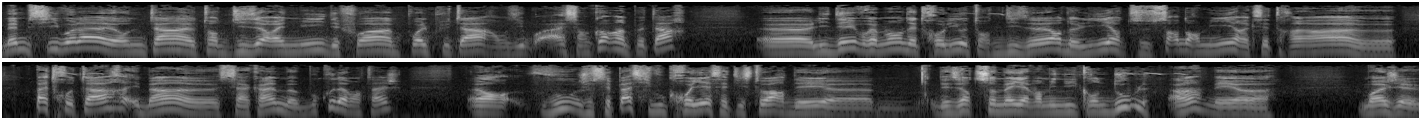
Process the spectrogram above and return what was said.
Même si voilà, on est à temps de 10h30, des fois un poil plus tard, on se dit ouais, c'est encore un peu tard. Euh, L'idée vraiment d'être au lit autour de 10h, de lire, de s'endormir, etc. Euh, pas trop tard, et eh ben euh, ça a quand même beaucoup d'avantages. Alors vous, je sais pas si vous croyez à cette histoire des, euh, des heures de sommeil avant minuit compte double, hein, mais euh, moi j'ai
